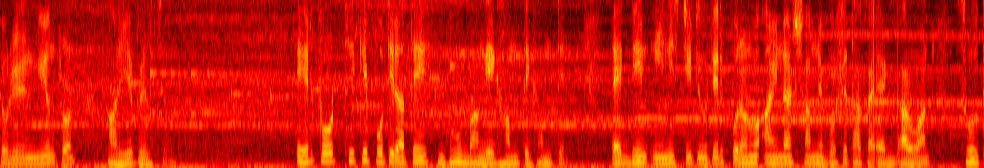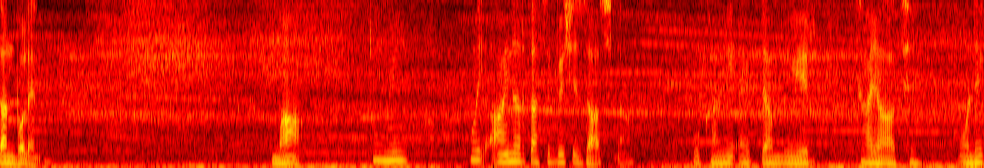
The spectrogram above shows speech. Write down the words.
শরীরের নিয়ন্ত্রণ হারিয়ে ফেলছে। এরপর থেকে প্রতি রাতে ঘুম ভাঙে ঘামতে ঘামতে। একদিন ইনস্টিটিউটের পুরনো আয়নার সামনে বসে থাকা এক দারোয়ান সুলতান বলেন, মা, তুমি ওই আয়নার কাছে বেশি যাস না। ওখানে একটা মেয়ের ছায়া আছে, অনেক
